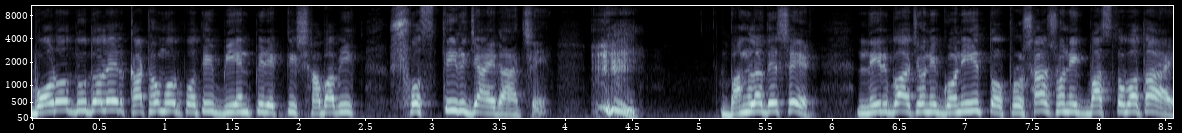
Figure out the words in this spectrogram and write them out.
বড় দুদলের কাঠামোর প্রতি বিএনপির একটি স্বাভাবিক স্বস্তির জায়গা আছে। বাংলাদেশের নির্বাচনী গণিত ও প্রশাসনিক বাস্তবতায়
